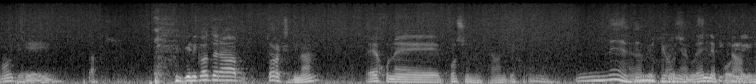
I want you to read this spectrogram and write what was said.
Οκ. Εντάξει. Γενικότερα τώρα ξεκινάνε. Έχουν πόσο είναι, κάνουν δύο χρόνια. Ναι, δεν Ένα-δύο είμαι και εγώ χρόνια, σίγουρος. δεν είναι Τι πολύ. κάνουν.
